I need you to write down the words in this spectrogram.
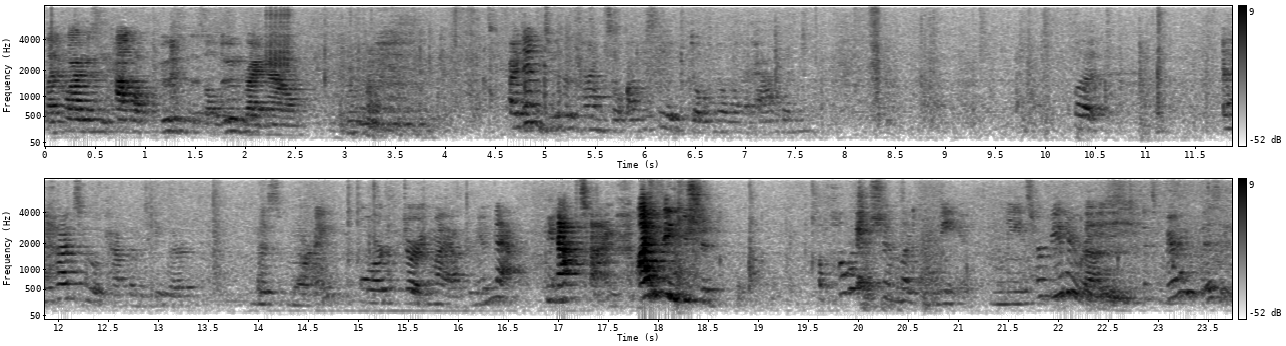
Like why I'm missing half off the booze at the saloon right now. I didn't do the crime, so obviously I don't know when it happened. But it had to have happened either this morning or during my afternoon nap. Nap time. I think you should A politician like me needs her beauty rest. It's very busy.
